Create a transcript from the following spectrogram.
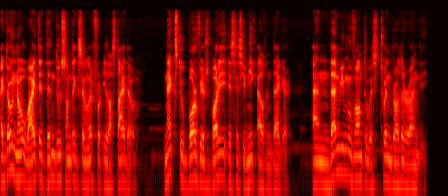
I don't know why they didn't do something similar for Ilas-Tei though. Next to Borvir's body is his unique elven dagger, and then we move on to his twin brother Rundi.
